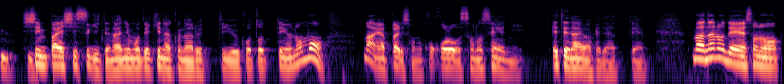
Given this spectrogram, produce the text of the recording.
うん心配しすぎて何もできなくなるっていうことっていうのも、まあやっぱりその心をそのせいに得てないわけであって。まあなので、その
